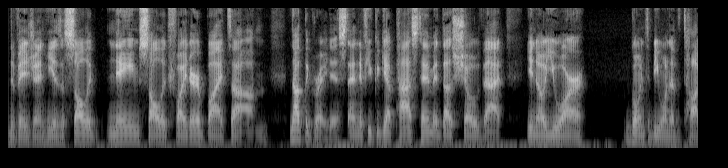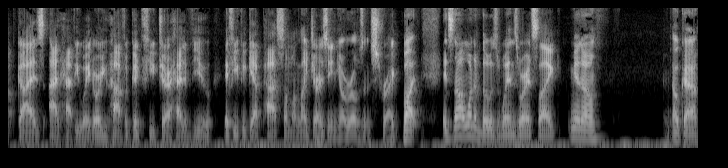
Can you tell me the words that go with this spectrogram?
Division. He is a solid name, solid fighter, but um, not the greatest. And if you could get past him, it does show that you know you are going to be one of the top guys at heavyweight, or you have a good future ahead of you if you could get past someone like Jairzinho Rozenstruik. But it's not one of those wins where it's like, you know, okay,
